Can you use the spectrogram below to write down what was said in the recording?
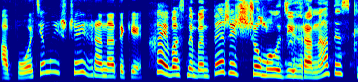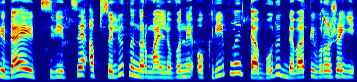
а потім іще й гранатики. Хай вас не бентежить, що молоді гранати скидають цвіт. Це абсолютно нормально. Вони окріпнуть та будуть давати врожаї.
